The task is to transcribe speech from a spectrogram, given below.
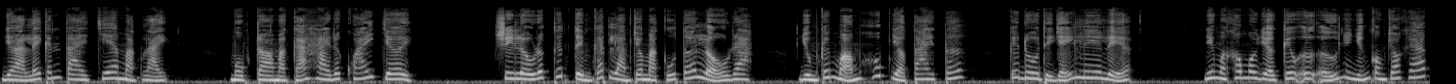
và lấy cánh tay che mặt lại. Một trò mà cả hai rất khoái chơi. Silo rất thích tìm cách làm cho mặt của tớ lộ ra, dùng cái mõm hút vào tay tớ, cái đuôi thì giãy lia lịa. Nhưng mà không bao giờ kêu ư ử như những con chó khác.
